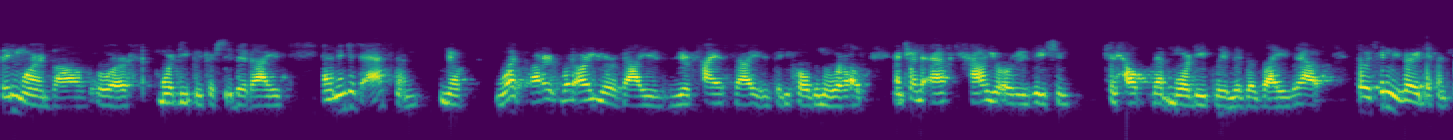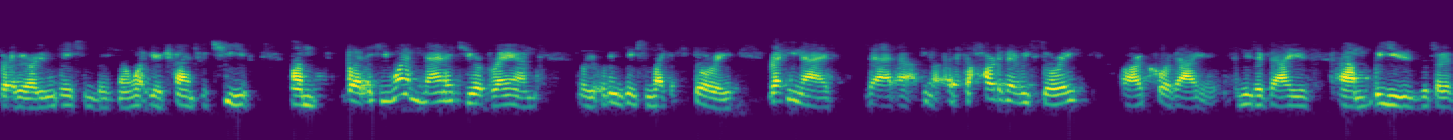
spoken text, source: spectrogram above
been more involved or more deeply pursued their values, and then just ask them, you know, what are what are your values, your highest values that you hold in the world, and trying to ask how your organization can help them more deeply live those values out. So it's going to be very different for every organization based on what you're trying to achieve. Um, but if you want to manage your brand or your organization like a story, recognize that uh, you know at the heart of every story are core values, and these are values um, we use the sort of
